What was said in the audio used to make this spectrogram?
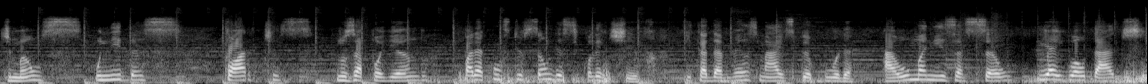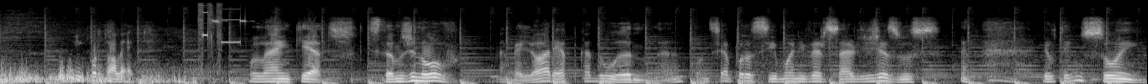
de mãos unidas, fortes, nos apoiando para a construção desse coletivo que cada vez mais procura a humanização e a igualdade em Porto Alegre. Olá, inquietos! Estamos de novo na melhor época do ano, né? Quando se aproxima o aniversário de Jesus. Eu tenho um sonho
